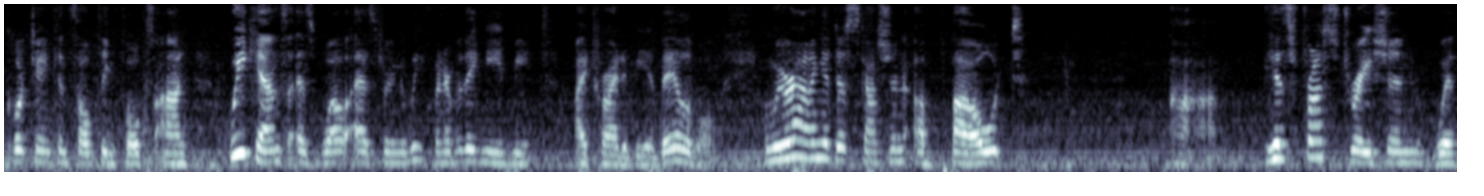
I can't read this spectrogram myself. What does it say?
coaching and consulting folks on weekends as well as during the week. Whenever they need me, I try to be available. And we were having a discussion about um, his frustration with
